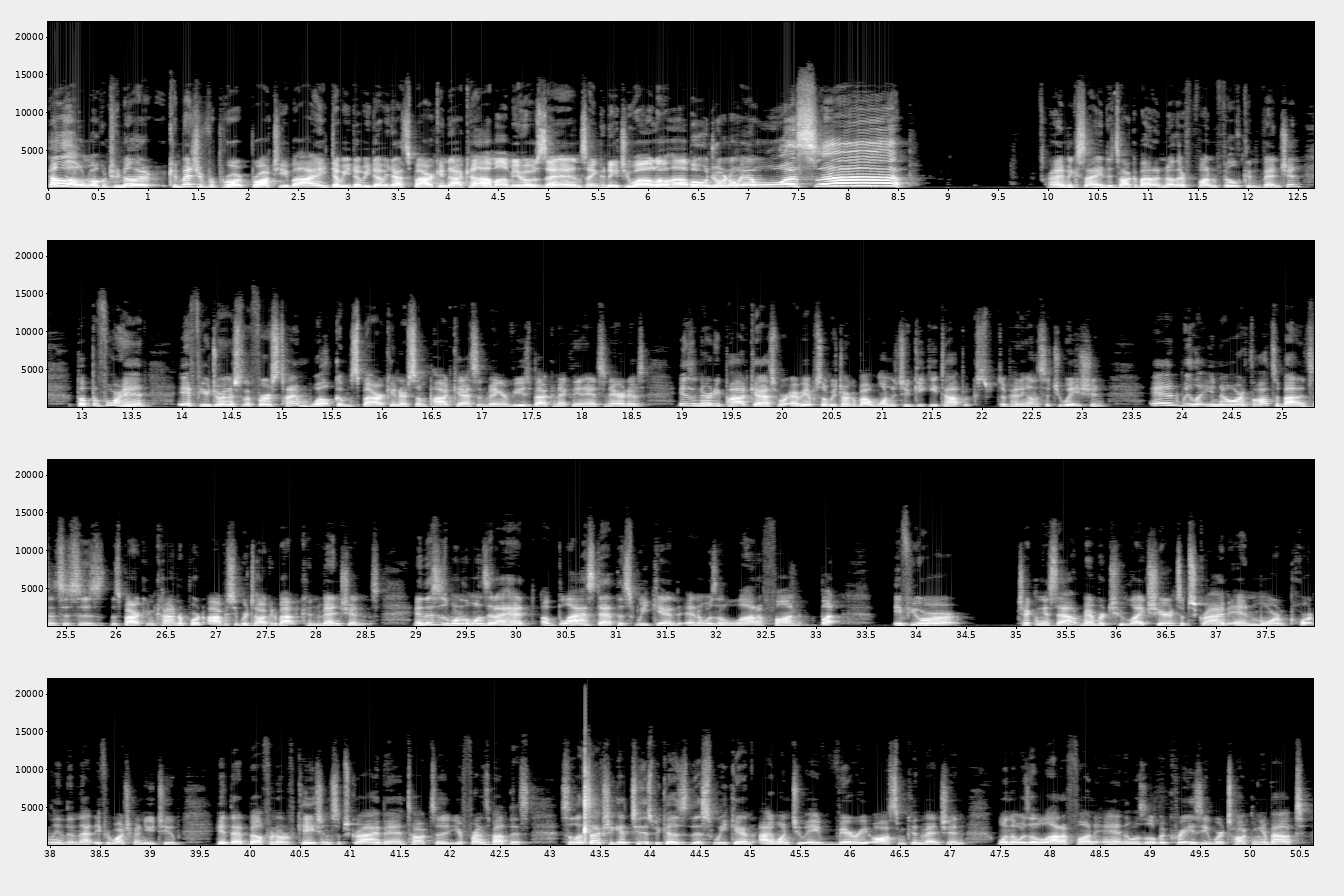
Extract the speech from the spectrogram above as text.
Hello and welcome to another convention report brought to you by www.spiraken.com. I'm your host Xan saying konnichiwa, aloha, buongiorno, and what's up? I'm excited to talk about another fun-filled convention, but beforehand, if you're joining us for the first time, welcome. Spiraken, or some podcasts and vain reviews about connecting enhanced narratives, is a nerdy podcast where every episode we talk about one to two geeky topics depending on the situation, and we let you know our thoughts about it. Since this is the Spiraken Con report, obviously we're talking about conventions. And this is one of the ones that I had a blast at this weekend, and it was a lot of fun. But if you are checking us out, remember to like, share, and subscribe. And more importantly than that, if you're watching on YouTube, hit that bell for notifications, subscribe, and talk to your friends about this. So let's actually get to this because this weekend I went to a very awesome convention, one that was a lot of fun and it was a little bit crazy. We're talking about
